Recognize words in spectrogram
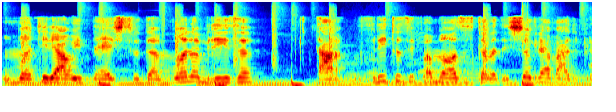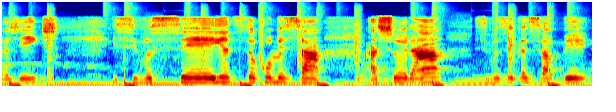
um material inédito da Mona Brisa, tá? Fritos e famosos que ela deixou gravado pra gente. E se você, antes de eu começar a chorar, se você quer saber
